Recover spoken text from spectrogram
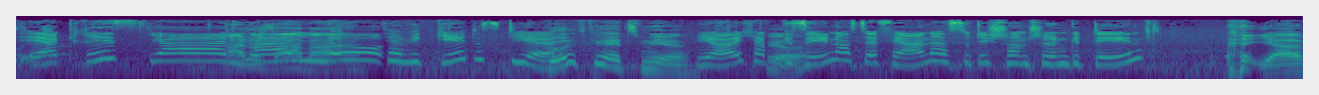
Der Christian, hallo. hallo. Ja, wie geht es dir? Gut geht's mir. Ja, ich habe ja. gesehen aus der Ferne, hast du dich schon schön gedehnt? ja,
